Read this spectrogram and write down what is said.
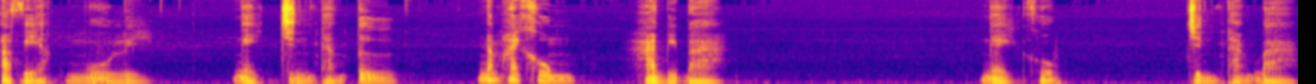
Aviak Muli, ngày 9 tháng 4 năm 2023. Ngày gốc 9 tháng 3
